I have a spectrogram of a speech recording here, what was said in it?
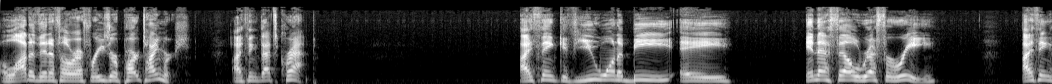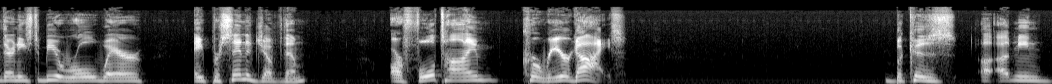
A lot of NFL referees are part timers. I think that's crap. I think if you want to be a NFL referee, I think there needs to be a rule where a percentage of them are full time career guys. Because, uh, I mean,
